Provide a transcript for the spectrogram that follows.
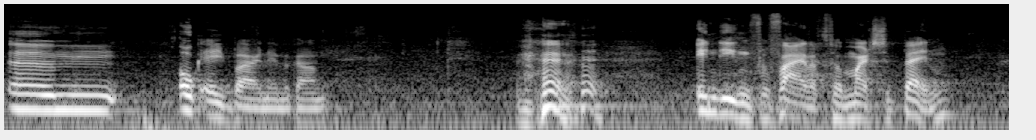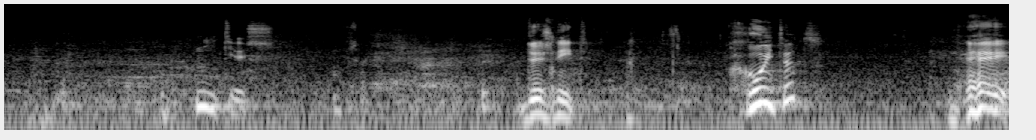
Ehm, ook eetbaar, neem ik aan. Indien vervaardigd van marsepein, Niet dus. dus niet. Groeit het? Nee,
